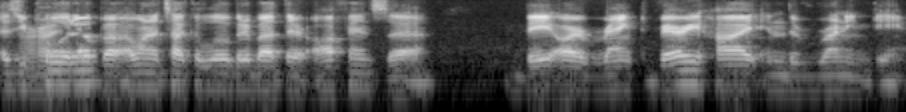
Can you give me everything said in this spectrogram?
As you All pull right. it up, I, I want to talk a little bit about their offense. Uh, they are ranked very high in the running game.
